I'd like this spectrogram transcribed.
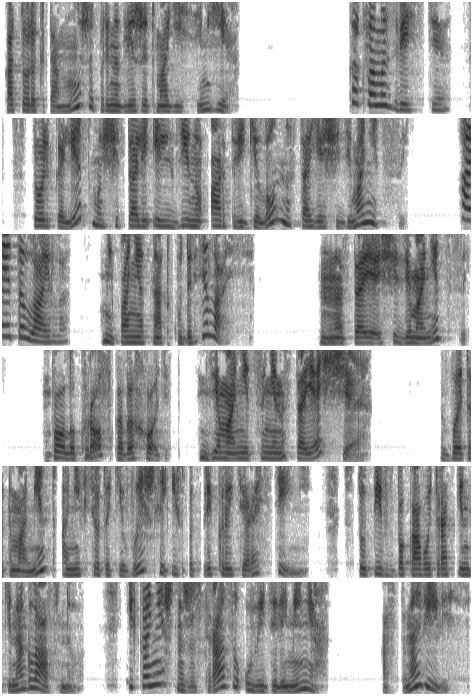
который к тому же принадлежит моей семье. Как вам известие, столько лет мы считали Эльдину Арт-Регелон настоящей демоницей. А это Лайла. Непонятно откуда взялась. Настоящей демоницей? Полукровка выходит. Демоница не настоящая? В этот момент они все-таки вышли из-под прикрытия растений, ступив с боковой тропинки на главную, и, конечно же, сразу увидели меня. Остановились.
